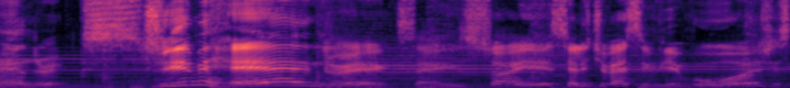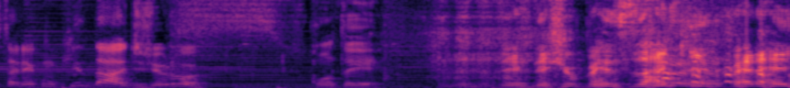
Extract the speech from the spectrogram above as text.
Hendrix. Jimi Hendrix, é isso aí. Se ele tivesse vivo hoje, estaria com que idade, Geru? Conta aí. De- deixa eu pensar aqui, peraí.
